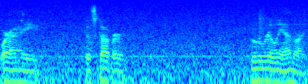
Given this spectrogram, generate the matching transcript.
where I discover who really am I.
